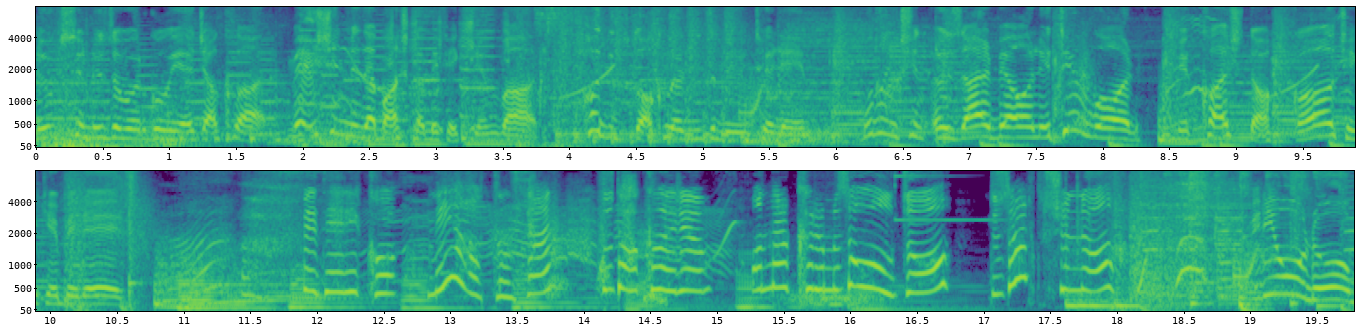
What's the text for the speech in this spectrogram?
Lüksünüzü vurgulayacaklar. Ve şimdi de başka bir fikrim var. Hadi dudaklarınızı büyütelim. Bunun için özel bir aletim var. Birkaç dakika çekebilir. Federico ne yaptın sen? Dudaklarım. Onlar kırmızı oldu. Düzelt şunu. Biliyorum.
